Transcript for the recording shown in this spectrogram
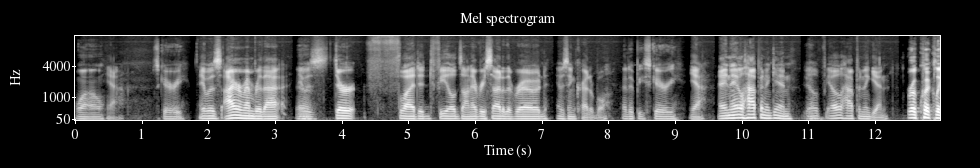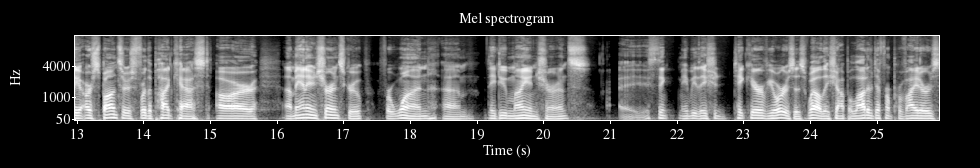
Wow, yeah scary. it was i remember that Yeah. it was dirt flooded fields on every side of the road it was incredible That'd be scary. yeah and it'll happen again it'll, it'll happen again Real quickly, our sponsors for the podcast are uh, Mana Insurance Group. For one, um, they do my insurance. I think maybe they should take care of yours as well. They shop a lot of different providers,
